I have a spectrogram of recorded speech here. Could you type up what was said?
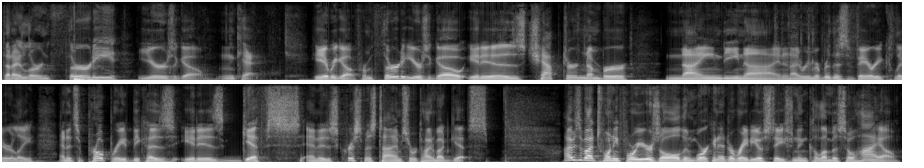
that I learned 30 years ago. Okay, here we go. From 30 years ago, it is chapter number 99. And I remember this very clearly. And it's appropriate because it is gifts and it is Christmas time, so we're talking about gifts. I was about 24 years old and working at a radio station in Columbus, Ohio.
